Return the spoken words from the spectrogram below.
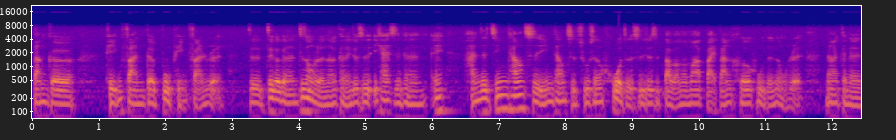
当个平凡的不平凡人，这这个可能这种人呢，可能就是一开始可能哎。含着金汤匙、银汤匙出生，或者是就是爸爸妈妈百般呵护的那种人，那可能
